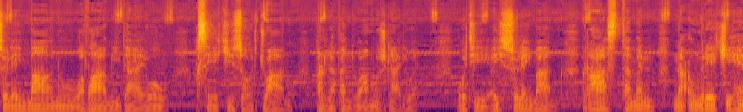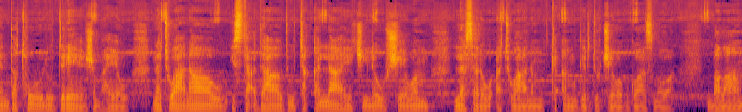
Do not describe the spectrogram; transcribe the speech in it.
سولەیمان و وەڵامی دایەوە و قسەیەکی زۆر جوان و پڕ لە پەند و ئامۆژگاری وت. وتی، ئەی سولەیمان، ڕاستە من نە عومرێکی هێندە تۆل و درێژم هەیە و نە توانا و ئیستعداد و تەقەلایەکی لەو شێوەم لەسەرە و ئەتوانم کە ئەم گرد و کێوە بگوازمەوە، بەڵام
